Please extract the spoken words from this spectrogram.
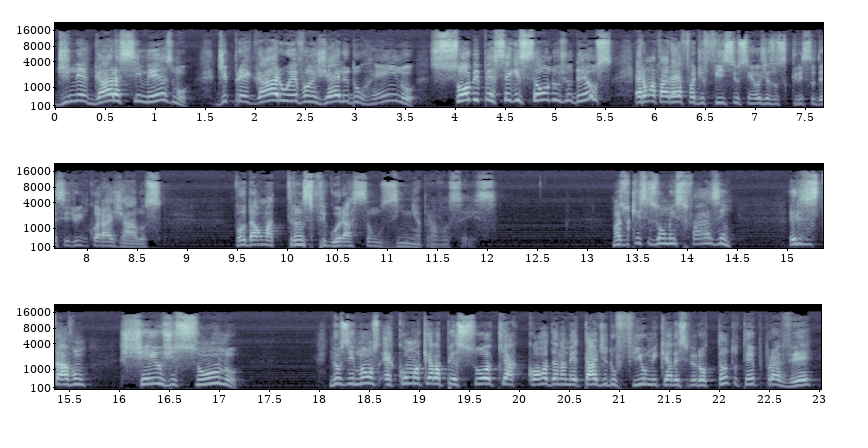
de negar a si mesmo, de pregar o evangelho do reino sob perseguição dos judeus. Era uma tarefa difícil, o Senhor Jesus Cristo decidiu encorajá-los. Vou dar uma transfiguraçãozinha para vocês. Mas o que esses homens fazem? Eles estavam cheios de sono, meus irmãos, é como aquela pessoa que acorda na metade do filme que ela esperou tanto tempo para ver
